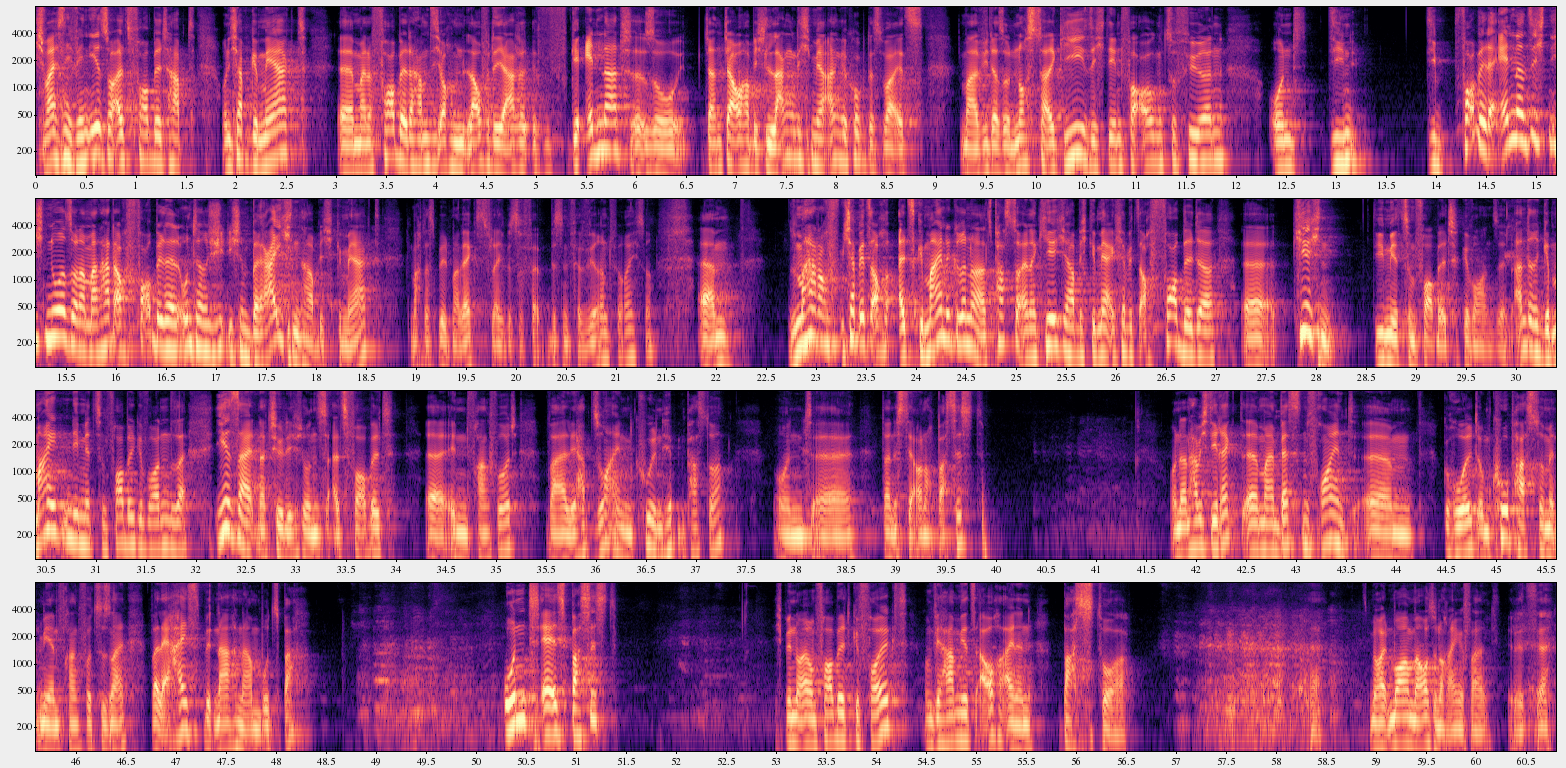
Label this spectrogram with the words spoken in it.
Ich weiß nicht, wen ihr so als Vorbild habt. Und ich habe gemerkt, äh, meine Vorbilder haben sich auch im Laufe der Jahre geändert. So Jan Zhao habe ich lange nicht mehr angeguckt. Das war jetzt mal wieder so Nostalgie, sich den vor Augen zu führen. Und die, die Vorbilder ändern sich nicht nur, sondern man hat auch Vorbilder in unterschiedlichen Bereichen, habe ich gemerkt. Ich mache das Bild mal weg, das ist vielleicht ein bisschen verwirrend für euch so. Ähm, man hat auch, ich habe jetzt auch als Gemeindegründer, als Pastor einer Kirche, habe ich gemerkt, ich habe jetzt auch Vorbilder, äh, Kirchen, die mir zum Vorbild geworden sind. Andere Gemeinden, die mir zum Vorbild geworden sind. Ihr seid natürlich uns als Vorbild äh, in Frankfurt, weil ihr habt so einen coolen, hippen Pastor. Und äh, dann ist er auch noch Bassist. Und dann habe ich direkt äh, meinen besten Freund ähm, geholt, um Co-Pastor mit mir in Frankfurt zu sein, weil er heißt mit Nachnamen Butzbach. Und er ist Bassist. Ich bin eurem Vorbild gefolgt und wir haben jetzt auch einen Bastor. Ja, ist mir heute Morgen im Auto noch eingefallen. Ja.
